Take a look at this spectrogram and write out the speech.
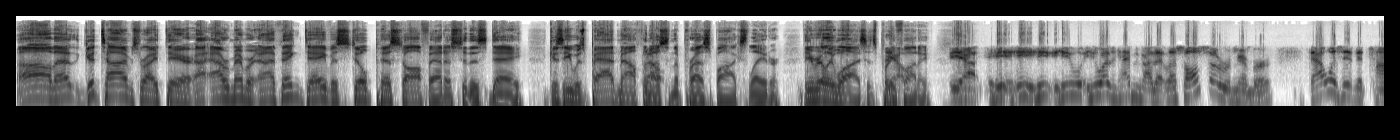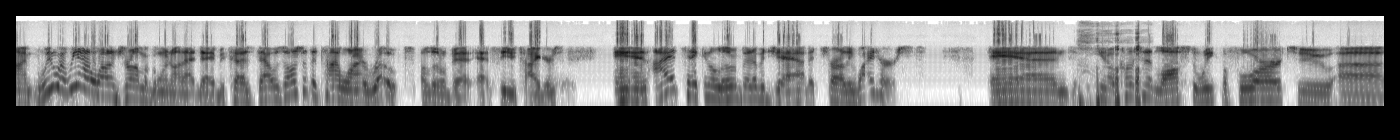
Oh, that good times right there. I, I remember, and I think Dave is still pissed off at us to this day because he was bad mouthing us in the press box later. He really was. It's pretty Yeah. funny. Yeah, he, he he he he wasn't happy about that. Let's also remember that was at the time we were we had a lot of drama going on that day because that was also the time when I wrote a little bit at CU Tigers, and I had taken a little bit of a jab at Charlie Whitehurst, and you know Clemson had lost the week before to. Uh,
